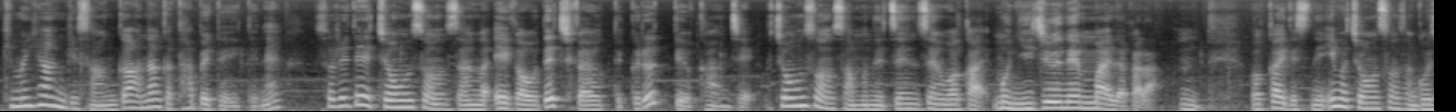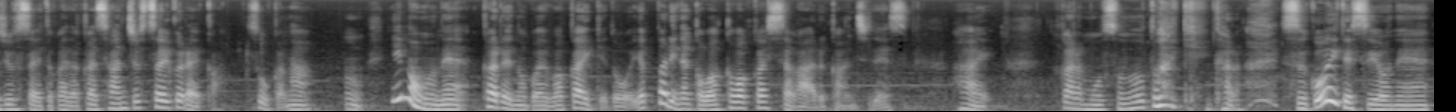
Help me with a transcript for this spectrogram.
キム・ヒャンギさんがなんか食べていてねそれでチョンソンさんが笑顔で近寄ってくるっていう感じ。チョンソンさんもね全然若い。もう20年前だから。うん。若いですね。今チョンソンさん50歳とかだから30歳ぐらいか。そうかな。うん。今もね彼の場合若いけどやっぱりなんか若々しさがある感じです。はい。だからもうその時からすごいですよね。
